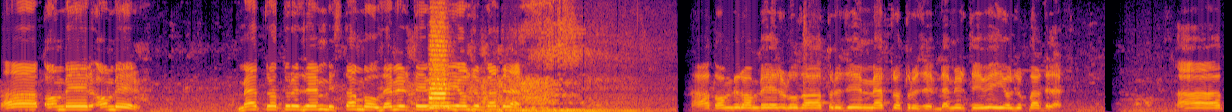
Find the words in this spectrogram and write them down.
Saat 11 11 Metro Turizm İstanbul Demir TV iyi yolculuklar diler. Saat 11 11 Uludağ Turizm Metro Turizm Demir TV iyi yolculuklar diler. Saat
